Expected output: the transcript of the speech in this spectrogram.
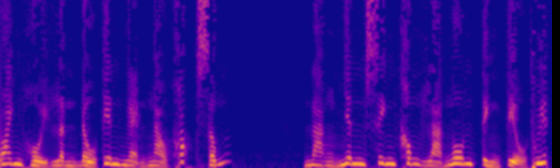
Oanh hồi lần đầu tiên nghẹn ngào khóc sống. Nàng nhân sinh không là ngôn tình tiểu thuyết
